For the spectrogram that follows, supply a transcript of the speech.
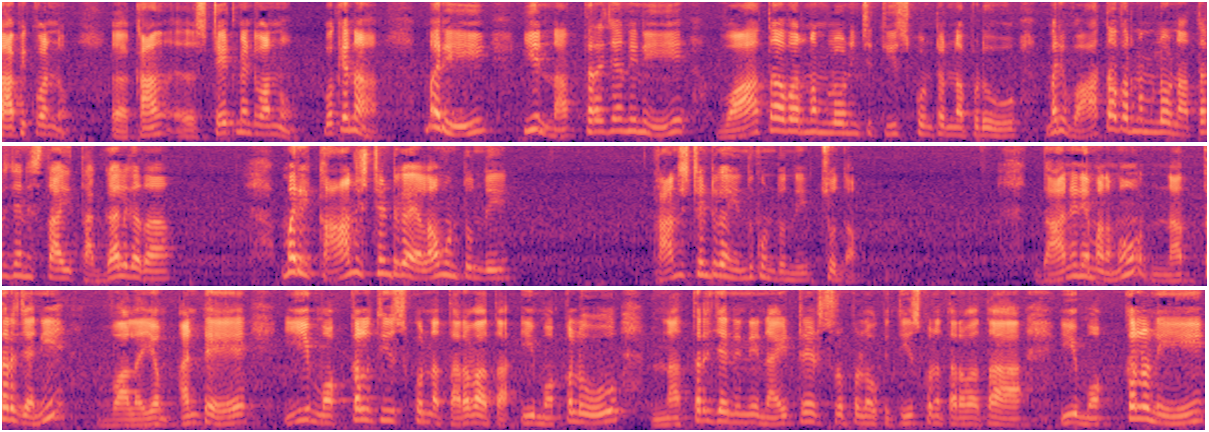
టాపిక్ వన్ కా స్టేట్మెంట్ వన్ ఓకేనా? మరి ఈ నత్రజనిని వాతావరణంలో నుంచి తీసుకుంటున్నప్పుడు మరి వాతావరణంలో నత్రజని స్థాయి తగ్గాలి కదా. మరి కాన్స్టెంట్గా ఎలా ఉంటుంది? కాన్స్టెంట్గా ఎందుకు ఉంటుంది? చూద్దాం. దానిని మనము నత్రజని వలయం. అంటే ఈ మొక్కలు తీసుకున్న తర్వాత ఈ మొక్కలు నత్రజనిని నైట్రేట్స్ రూపంలోకి తీసుకున్న తర్వాత ఈ మొక్కలని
